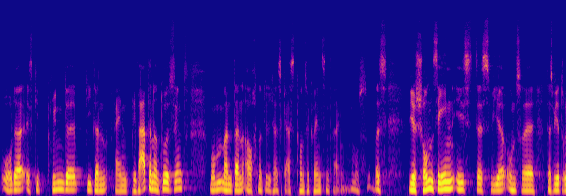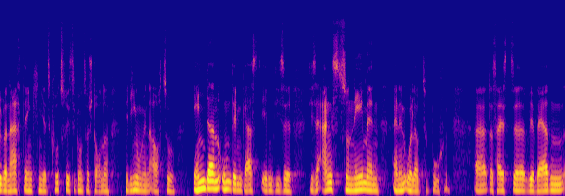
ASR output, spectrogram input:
oder es gibt Gründe, die dann rein privater Natur sind, wo man dann auch natürlich als Gast Konsequenzen tragen muss. Was wir schon sehen, ist, dass wir unsere, dass wir darüber nachdenken, jetzt kurzfristig unsere Stornobedingungen auch zu ändern, um dem Gast eben diese, diese Angst zu nehmen, einen Urlaub zu buchen. Äh, das heißt, äh, wir werden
